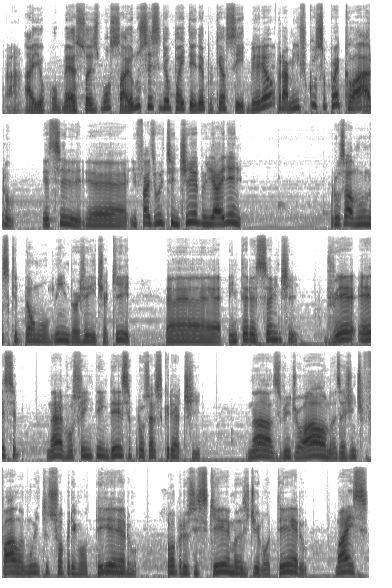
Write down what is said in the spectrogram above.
Tá? Aí eu começo a esboçar. Eu não sei se deu para entender, porque assim. Meu, pra mim ficou super claro. esse é, e faz muito sentido. E aí, para os alunos que estão ouvindo a gente aqui, é interessante ver esse, né? Você entender esse processo criativo. Nas videoaulas, a gente fala muito sobre roteiro, sobre os esquemas de roteiro, mas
